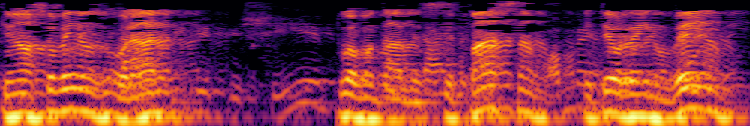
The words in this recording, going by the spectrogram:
que nós só venhamos orar, tua vontade se faça e teu reino venha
